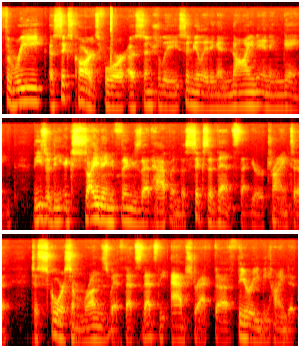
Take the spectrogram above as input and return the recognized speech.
three, uh, six cards for essentially simulating a nine inning game. These are the exciting things that happen. The six events that you're trying to to score some runs with. That's that's the abstract uh, theory behind it.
